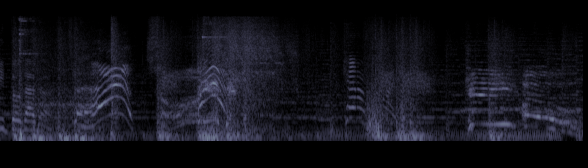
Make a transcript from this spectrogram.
キッドだがそういう KO!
